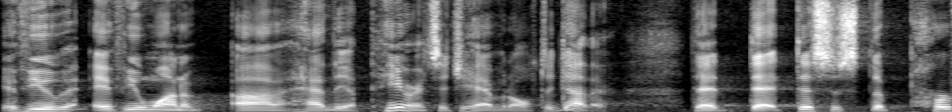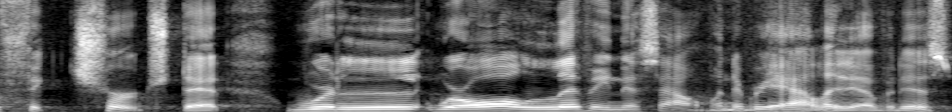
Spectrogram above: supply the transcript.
if you, if you want to uh, have the appearance that you have it all together. That, that this is the perfect church, that we're, we're all living this out. When the reality of it is,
